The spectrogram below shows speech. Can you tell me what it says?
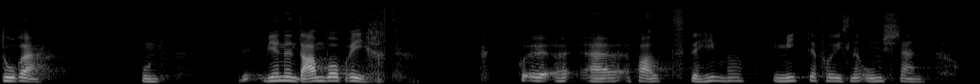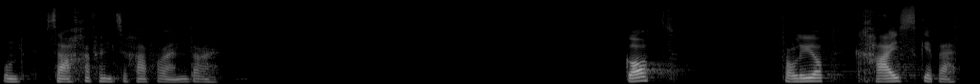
durch. Und wie ein Damm, der bricht, äh, äh, fällt der Himmel inmitten von unseren Umständen und Sachen können sich auch verändern. Gott verliert kein Gebet.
